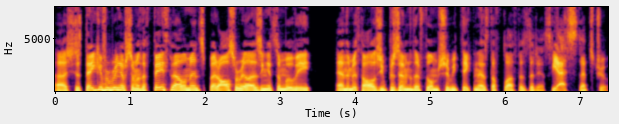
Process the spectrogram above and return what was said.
Uh, she says, "Thank you for bringing up some of the faith elements, but also realizing it's a movie and the mythology presented in the film should be taken as the fluff as it is." Yes, that's true.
